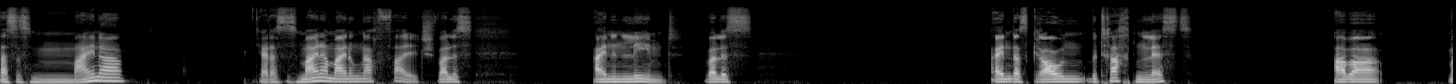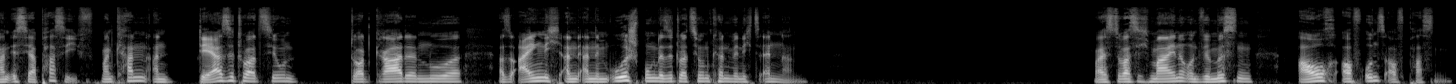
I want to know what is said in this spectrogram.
das ist meiner, ja, das ist meiner Meinung nach falsch, weil es einen lähmt, weil es einen das Grauen betrachten lässt, aber man ist ja passiv. Man kann an der Situation dort gerade nur, also eigentlich an, an dem Ursprung der Situation können wir nichts ändern. Weißt du, was ich meine? Und wir müssen auch auf uns aufpassen,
